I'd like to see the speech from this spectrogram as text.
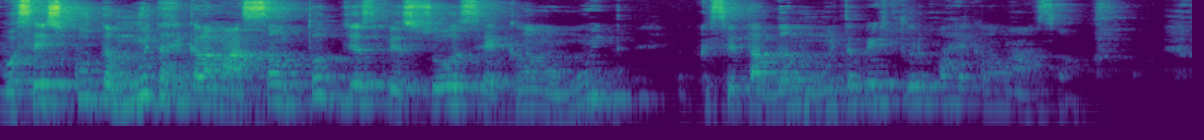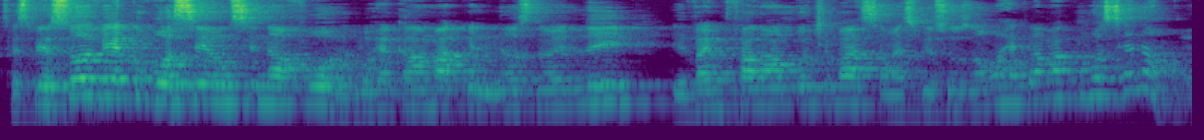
você escuta muita reclamação, todo dia as pessoas reclamam muito, é porque você está dando muita abertura para reclamação. Se as pessoas vierem com você um sinal, eu vou reclamar com ele não, senão ele, ele vai me falar uma motivação. As pessoas não vão reclamar com você, não.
